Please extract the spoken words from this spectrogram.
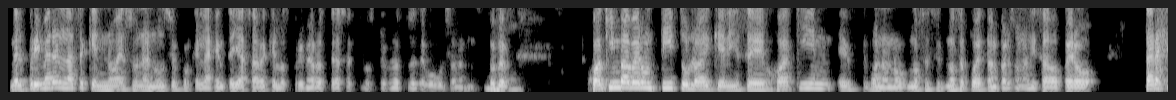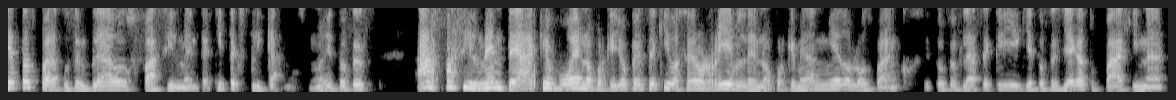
en el primer enlace que no es un anuncio porque la gente ya sabe que los primeros tres, los primeros tres de Google son anuncios. Entonces, Joaquín va a ver un título ahí que dice, Joaquín, este, bueno, no, no sé si no se puede tan personalizado, pero tarjetas para tus empleados fácilmente. Aquí te explicamos, ¿no? Y entonces Ah, fácilmente, ah, qué bueno, porque yo pensé que iba a ser horrible, ¿no? Porque me dan miedo los bancos. Entonces le hace clic y entonces llega a tu página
